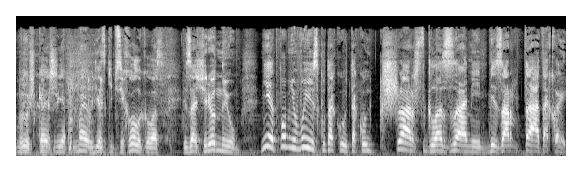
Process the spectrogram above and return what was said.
Вы уж, конечно, я понимаю, вы детский психолог, у вас изощренный ум. Нет, помню вывеску такую, такой шар с глазами, без рта, такой.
